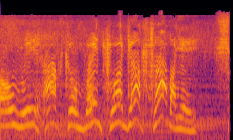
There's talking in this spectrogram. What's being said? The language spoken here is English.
So we have to wait for the family.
